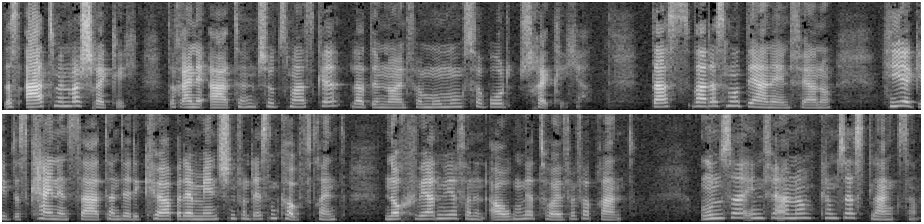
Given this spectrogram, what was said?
Das Atmen war schrecklich, doch eine Atemschutzmaske laut dem neuen Vermummungsverbot schrecklicher. Das war das moderne Inferno. Hier gibt es keinen Satan, der die Körper der Menschen von dessen Kopf trennt, noch werden wir von den Augen der Teufel verbrannt. Unser Inferno kam zuerst langsam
